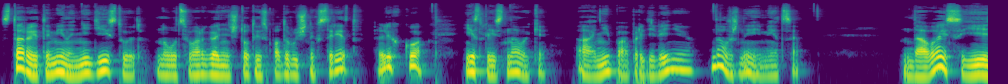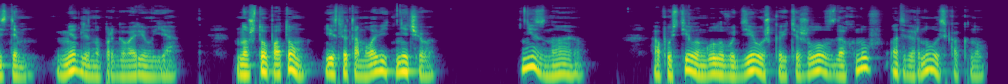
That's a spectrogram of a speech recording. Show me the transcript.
Старые-то мины не действуют, но вот сварганить что-то из подручных средств легко, если есть навыки, а они по определению должны иметься. «Давай съездим», – медленно проговорил я. «Но что потом, если там ловить нечего?» «Не знаю», Опустила голову девушка и, тяжело вздохнув, отвернулась к окну.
